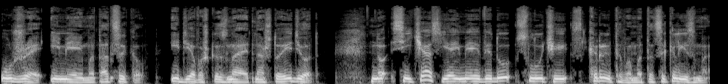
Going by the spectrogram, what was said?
уже имея мотоцикл, и девушка знает, на что идет. Но сейчас я имею в виду случай скрытого мотоциклизма,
